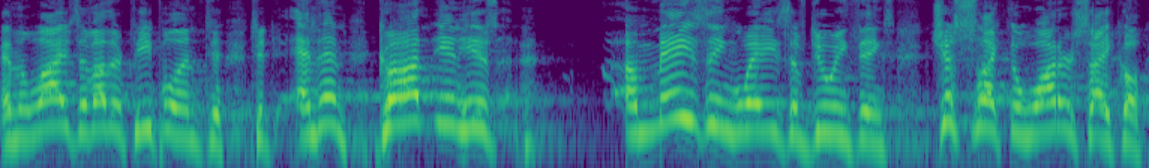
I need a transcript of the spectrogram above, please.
and the lives of other people, and to, to and then God in His amazing ways of doing things, just like the water cycle.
